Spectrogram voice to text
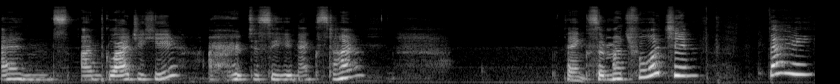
And I'm glad you're here. I hope to see you next time. Thanks so much for watching. Bye.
